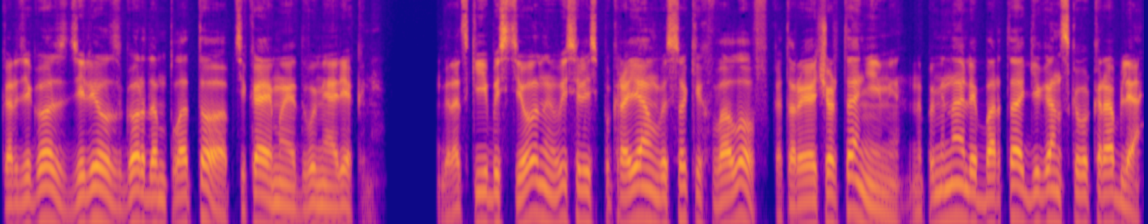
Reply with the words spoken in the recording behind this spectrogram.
Кардигос делил с городом плато, обтекаемое двумя реками. Городские бастионы высились по краям высоких валов, которые очертаниями напоминали борта гигантского корабля,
